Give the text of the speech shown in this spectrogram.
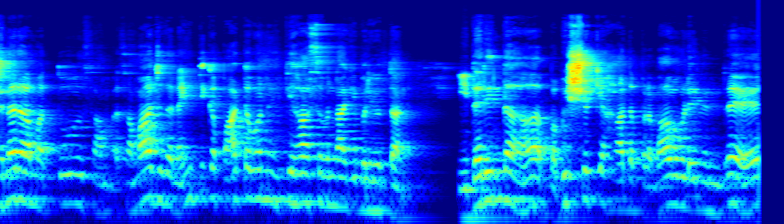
ಜನರ ಮತ್ತು ಸಮ- ಸಮಾಜದ ನೈತಿಕ ಪಾಠವನ್ನು ಇತಿಹಾಸವನ್ನಾಗಿ ಬರೆಯುತ್ತಾನೆ. ಇದರಿಂದ ಭವಿಷ್ಯಕ್ಕೆ ಆದ ಪ್ರಭಾವಗಳೇನೆಂದ್ರೆ,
